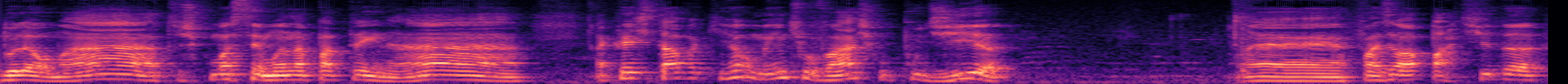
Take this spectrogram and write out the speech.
do Léo Matos, com uma semana para treinar. Acreditava que realmente o Vasco podia é, fazer uma partida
